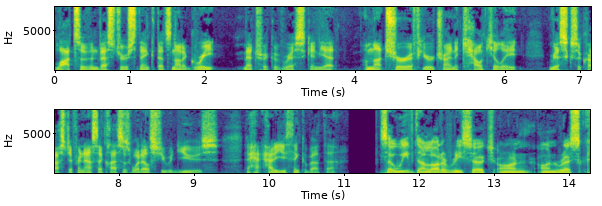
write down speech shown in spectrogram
Lots of investors think that's not a great metric of risk, and yet I'm not sure if you're trying to calculate risks across different asset classes, what else you would use. H- how do you think about that? So we've done a lot of research on on risk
